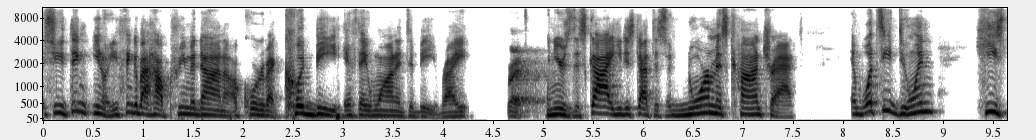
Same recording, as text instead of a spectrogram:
so you think, you know, you think about how prima donna a quarterback could be if they wanted to be, right? Right. And here's this guy, he just got this enormous contract. And what's he doing? He's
